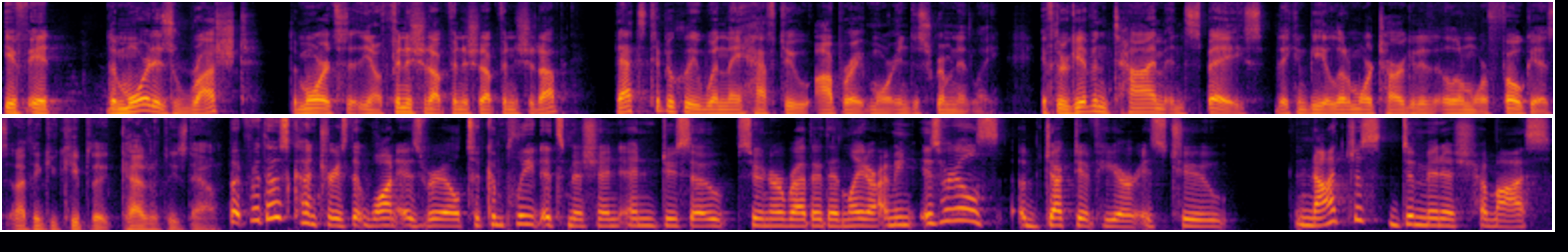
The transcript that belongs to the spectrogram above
if it the more it is rushed the more it's, you know, finish it up, finish it up, finish it up, that's typically when they have to operate more indiscriminately. If they're given time and space, they can be a little more targeted, a little more focused, and I think you keep the casualties down. But for those countries that want Israel to complete its mission and do so sooner rather than later, I mean, Israel's objective here is to not just diminish Hamas,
